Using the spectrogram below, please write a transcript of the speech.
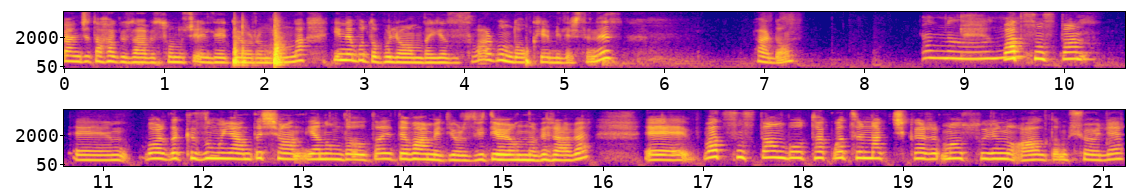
bence daha güzel bir sonuç elde ediyorum bununla. Yine bu da blogumda yazısı var. Bunu da okuyabilirsiniz. Pardon. Watsons'tan e, bu arada kızım uyandı. Şu an yanımda o da. Devam ediyoruz videoyu onunla beraber. E, Watsons'tan bu takma tırnak çıkarma suyunu aldım. Şöyle.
